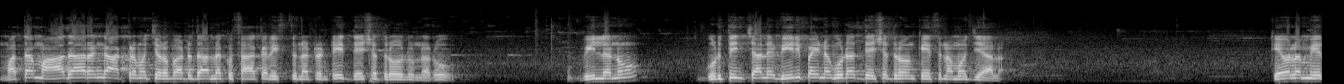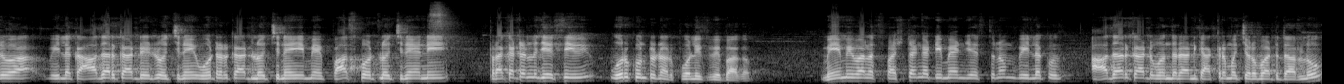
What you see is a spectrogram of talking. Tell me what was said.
మతం ఆధారంగా అక్రమ చొరబాటుదారులకు సహకరిస్తున్నటువంటి దేశద్రోహులు ఉన్నారు వీళ్ళను గుర్తించాలి వీరిపైన కూడా దేశద్రోహం కేసు నమోదు చేయాలి. కేవలం మీరు వీళ్ళకి ఆధార్ కార్డు వచ్చినాయి ఓటర్ కార్డులు వచ్చినాయి మేము పాస్పోర్ట్లు వచ్చినాయని ప్రకటనలు చేసి ఊరుకుంటున్నారు పోలీస్ విభాగం. మేము ఇవాళ స్పష్టంగా డిమాండ్ చేస్తున్నాం వీళ్ళకు ఆధార్ కార్డు పొందడానికి అక్రమ చొరబాటుదారులు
